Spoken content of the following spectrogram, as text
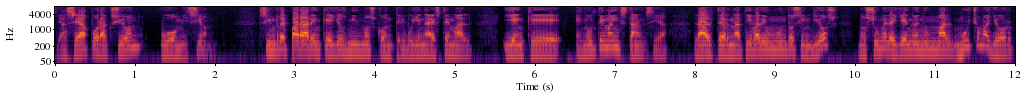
ya sea por acción u omisión, sin reparar en que ellos mismos contribuyen a este mal y en que, en última instancia, la alternativa de un mundo sin Dios nos sume de lleno en un mal mucho mayor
